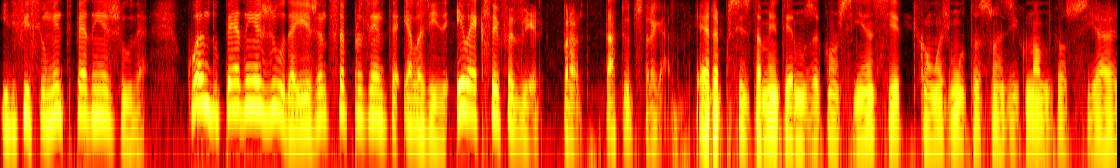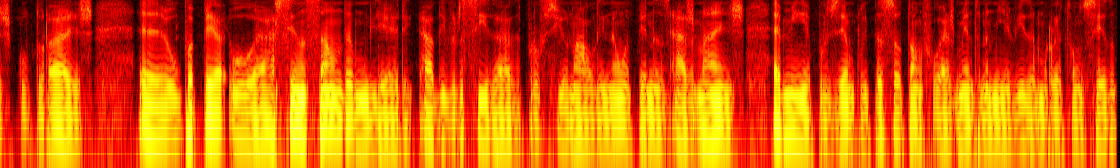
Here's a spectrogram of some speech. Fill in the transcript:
e dificilmente pedem ajuda. Quando pedem ajuda e a gente se apresenta, elas dizem, eu é que sei fazer. Pronto, está tudo estragado. Era preciso também termos a consciência que com as mutações económicas, sociais, culturais, uh, o papel, a ascensão da mulher à diversidade profissional e não apenas às mães, a minha, por exemplo, e passou tão fugazmente na minha vida, morreu tão cedo,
